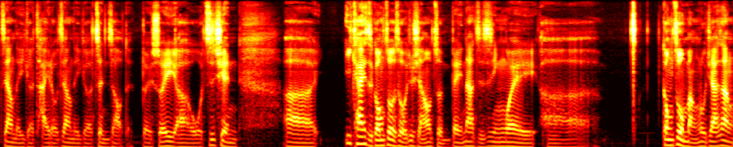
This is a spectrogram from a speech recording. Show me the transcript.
这样的一个 title，这样的一个证照的。对，所以呃，我之前呃一开始工作的时候，我就想要准备，那只是因为呃工作忙碌，加上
